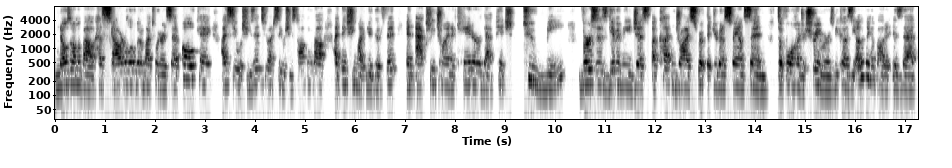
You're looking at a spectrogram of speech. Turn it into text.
knows what I'm about, has scoured a little bit of my Twitter and said, oh, okay, I see what she's into, I see what she's talking about, I think she might be a good fit, and actually trying to cater that pitch to me versus giving me just a cut and dry script that you're going to spam send to 400 streamers. Because the other thing about it is that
